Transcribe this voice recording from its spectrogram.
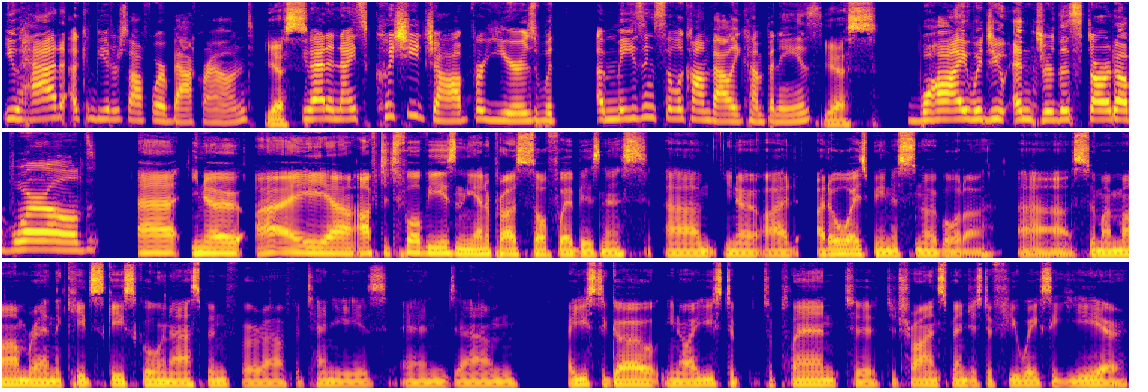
you had a computer software background. Yes, You had a nice, cushy job for years with amazing Silicon Valley companies. yes. Why would you enter the startup world? Uh, you know, I uh, after twelve years in the enterprise software business, um, you know, I'd I'd always been a snowboarder. Uh, so my mom ran the kids ski school in Aspen for uh, for ten years, and um, I used to go. You know, I used to to plan to to try and spend just a few weeks a year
